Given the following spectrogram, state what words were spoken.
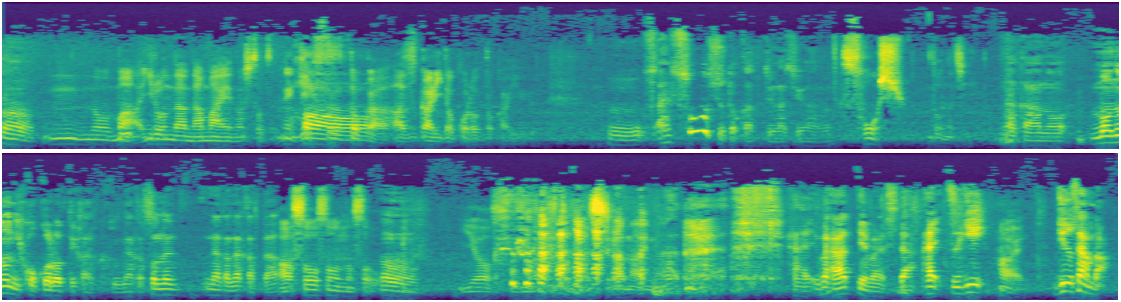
うん。のまあいろんな名前の一つね。はあ。ゲスとか預かりどころとかいう。うん、あ宗主とかっていうのは違う総主。どんな字？のなんかあの「物に心」って書くなんかそんななんかなかった？あ早々のそう。うん。いやそんなことは知らないな。はい。まあ合ってました。はい次。はい、13番。うん、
